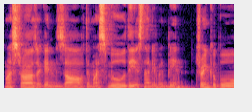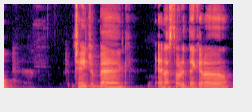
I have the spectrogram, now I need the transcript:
my straws are getting dissolved in my smoothie. It's not even being drinkable. Change them back." And I started thinking, uh,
